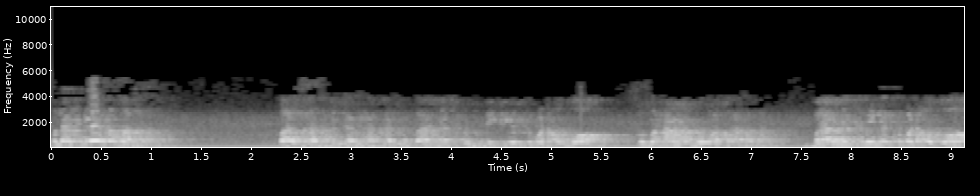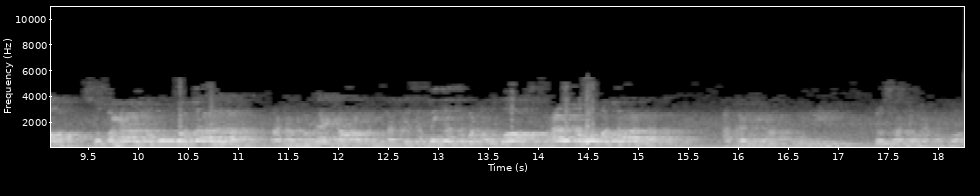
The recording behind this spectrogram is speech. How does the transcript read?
senantiasa basah. Basah dikarenakan banyak berzikir kepada Allah Subhanahu wa taala. Banyak mengingat kepada Allah Subhanahu wa taala karena mereka orang senantiasa mengingat kepada Allah Subhanahu wa taala akan diampuni dosanya oleh Allah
